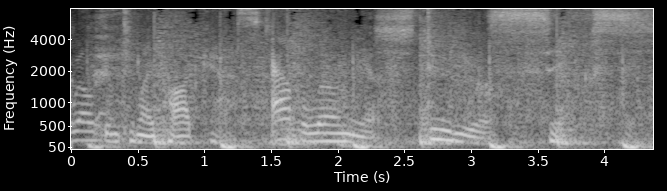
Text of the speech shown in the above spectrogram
Welcome to my podcast, Apollonia Studio 6.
